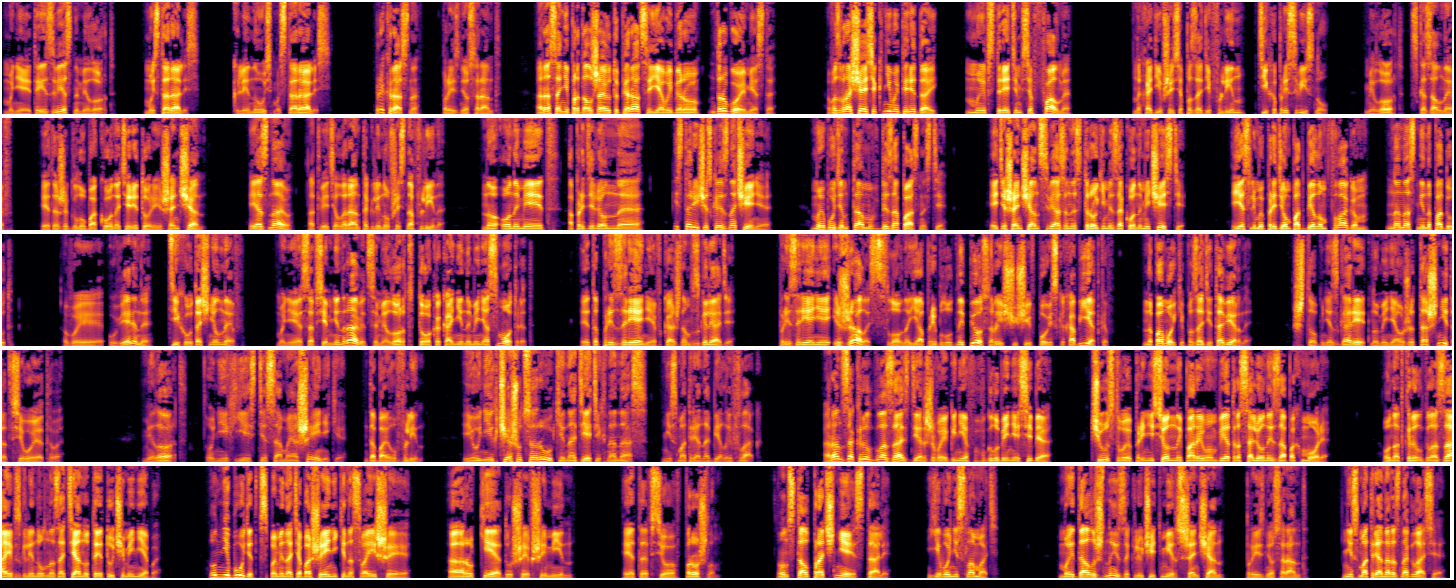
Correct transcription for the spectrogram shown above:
Мне это известно, милорд. Мы старались. Клянусь, мы старались. Прекрасно, — произнес Ранд. Раз они продолжают упираться, я выберу другое место. Возвращайся к ним и передай. Мы встретимся в Фалме. Находившийся позади Флинн тихо присвистнул. — Милорд, — сказал Неф, — это же глубоко на территории Шанчан. — Я знаю, — ответил Рант, оглянувшись на Флина. — Но он имеет определенное историческое значение. Мы будем там в безопасности. Эти шанчан связаны строгими законами чести. Если мы придем под белым флагом, на нас не нападут. — Вы уверены? — тихо уточнил Неф. — Мне совсем не нравится, милорд, то, как они на меня смотрят. Это презрение в каждом взгляде. Презрение и жалость, словно я приблудный пес, рыщущий в поисках объедков, на помойке позади таверны. Чтоб мне сгореть, но меня уже тошнит от всего этого. — Милорд, у них есть те самые ошейники, — добавил Флинн. — И у них чешутся руки надеть их на нас, несмотря на белый флаг. Ран закрыл глаза, сдерживая гнев в глубине себя, чувствуя принесенный порывом ветра соленый запах моря. Он открыл глаза и взглянул на затянутое тучами небо. Он не будет вспоминать об ошейнике на своей шее, а о руке, душившей мин. Это все в прошлом. Он стал прочнее стали. Его не сломать. «Мы должны заключить мир с Шанчан», — произнес Ранд, — «несмотря на разногласия».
